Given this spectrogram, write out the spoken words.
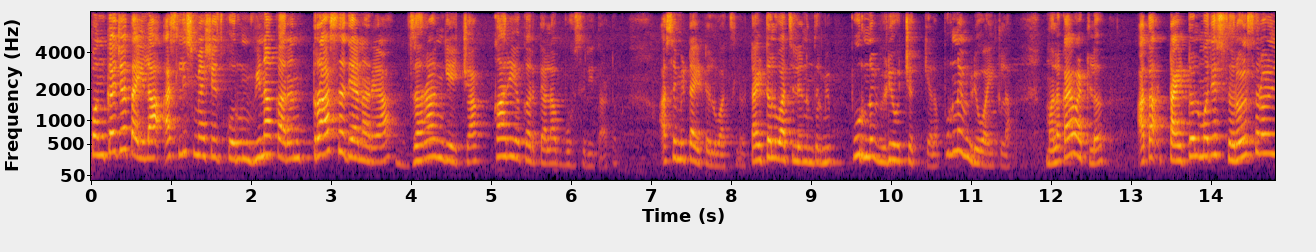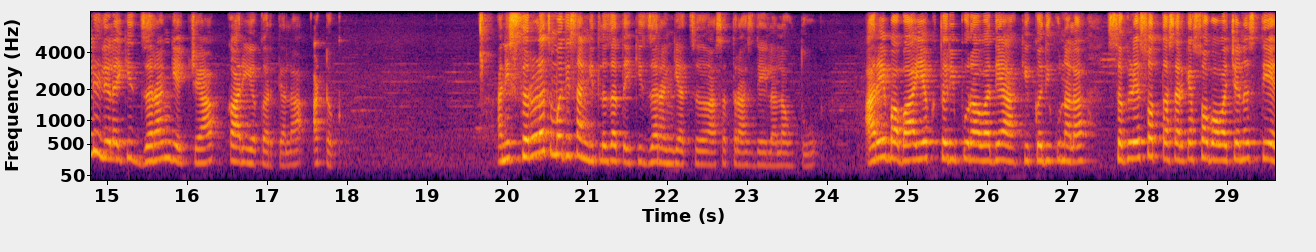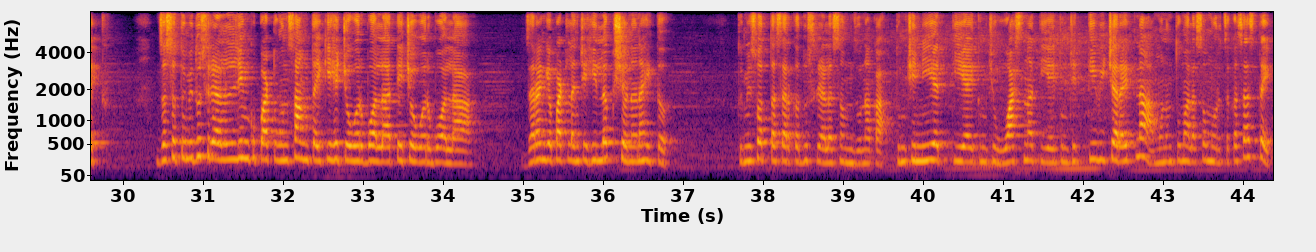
पंकजा ताईला असलीच मॅसेज करून विनाकारण त्रास देणाऱ्या जरांगेच्या कार्यकर्त्याला भोसरीत अटक असं मी टायटल वाचलं. टायटल वाचल्यानंतर मी पूर्ण व्हिडिओ चेक केला. पूर्ण व्हिडिओ ऐकला. मला काय वाटलं? आता टायटलमध्ये सरळ सरळ लिहिलेलं आहे की जरांगेच्या कार्यकर्त्याला अटक. आणि सरळच मध्ये सांगितलं जातं की जरांग्याचं असा त्रास द्यायला लावतो. अरे बाबा एक तरी पुरावा द्या की कधी कुणाला सगळे स्वतःसारख्या स्वभावाचे नसतेत. जसं तुम्ही दुसऱ्याला लिंक पाठवून सांगताय की ह्याच्यावर बोला त्याच्यावर बोला. जरांगे पाटलांची ही लक्षणं नाहीत. तुम्ही स्वतःसारखं दुसऱ्याला समजू नका. तुमची नियत ती आहे तुमची वासना ती आहे तुमचे ती विचार आहेत ना म्हणून तुम्हाला समोरचं कसं असतंय?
